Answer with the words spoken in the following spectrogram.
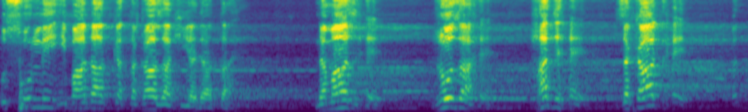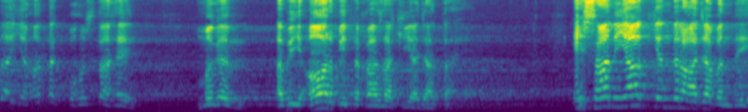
اصولی عبادات کا تقاضا کیا جاتا ہے۔ نماز ہے، روزہ ہے حج ہے، زکوٰۃ ہے، بندہ یہاں تک پہنچتا ہے، مگر ابھی اور بھی تقاضا کیا جاتا ہے۔ احسانیات کے اندر آجا بندے،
